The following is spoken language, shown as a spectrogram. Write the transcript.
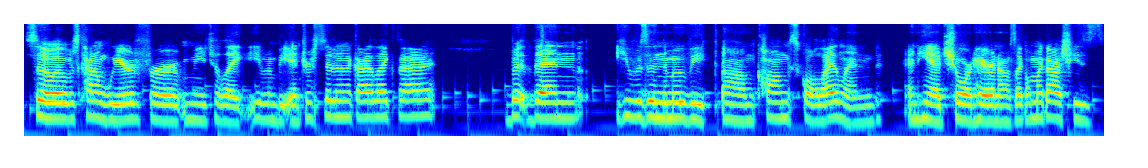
So it was kind of weird for me to like even be interested in a guy like that. But then he was in the movie um, Kong Skull Island and he had short hair and I was like, "Oh my gosh, he's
